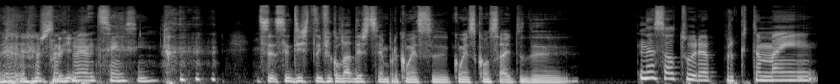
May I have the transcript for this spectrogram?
aí. Constantemente, sim, sim. Se- Sentiste dificuldade desde sempre com esse, com esse conceito de. Nessa altura, porque também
